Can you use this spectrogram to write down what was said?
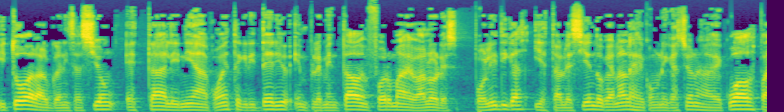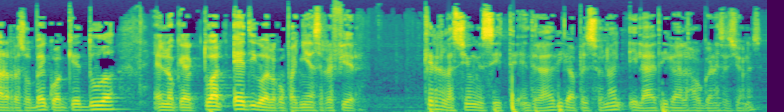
y toda la organización está alineada con este criterio implementado en forma de valores, políticas y estableciendo canales de comunicaciones adecuados para resolver cualquier duda en lo que el actual ético de la compañía se refiere. ¿Qué relación existe entre la ética personal y la ética de las organizaciones?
